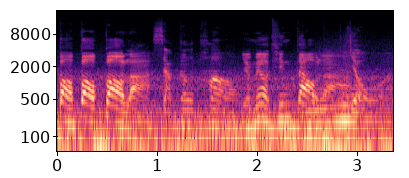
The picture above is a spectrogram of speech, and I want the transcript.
爆爆爆啦？小钢炮有没有听到啦？有啊。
